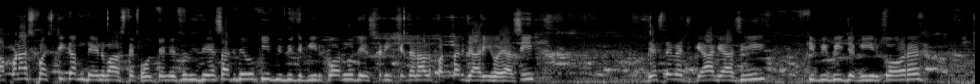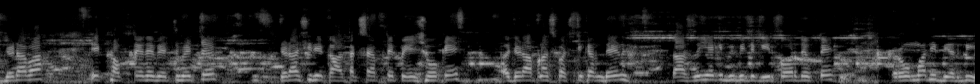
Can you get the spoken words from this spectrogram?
ਆਪਣਾ ਸਪਸ਼ਟੀਕਰਨ ਦੇਣ ਵਾਸਤੇ ਪਹੁੰਚੇ ਨੇ। ਤੁਸੀਂ ਦੇਖ ਸਕਦੇ ਹੋ ਕਿ ਬੀਬੀ ਜਗੀਰ ਕੌਰ ਨੂੰ ਜਿਸ ਤਰੀਕੇ ਦੇ ਨਾਲ ਪੱਤਰ ਜਾਰੀ ਹੋਇਆ ਸੀ, ਜਿਸ ਦੇ ਵਿੱਚ ਕਿਹਾ ਗਿਆ ਸੀ ਕਿ ਬੀਬੀ ਜਗੀਰ ਕੌਰ ਜਿਹੜਾ ਵਾ, ਇੱਕ ਹਫ਼ਤੇ ਦੇ ਵਿੱਚ ਵਿੱਚ ਜਿਹੜਾ ਸ਼੍ਰੀ ਅਕਾਲ ਤਖਤ ਸਾਹਿਬ ਤੇ ਪੇਸ਼ ਹੋ ਕੇ ਜਿਹੜਾ ਆਪਣਾ ਸਪਸ਼ਟੀਕਰਨ ਦੇਣ ਦੱਸਦੀ ਹੈ ਕਿ ਬੀਬੀ ਜਗੀਰ ਕੌਰ ਦੇ ਉੱਤੇ ਰੋਮਾ ਦੀ ਬੇਅਦਬੀ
